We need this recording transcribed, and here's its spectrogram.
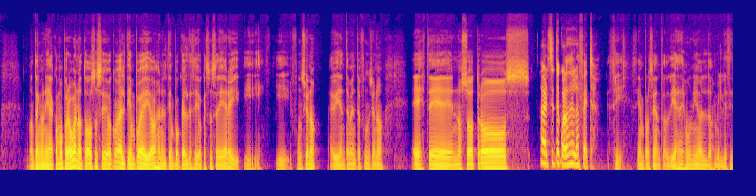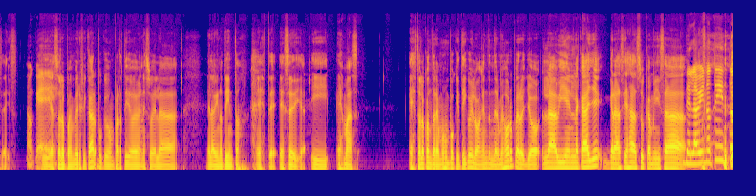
No tengo ni idea cómo, pero bueno, todo sucedió con el tiempo de Dios, en el tiempo que Él decidió que sucediera y, y, y funcionó, evidentemente funcionó. Este, nosotros, a ver si te acuerdas de la fecha. sí, 100%, 10 de junio del 2016. Ok. Y eso lo pueden verificar porque hubo un partido de Venezuela de la Vino Tinto este, ese día. Y es más, esto lo contaremos un poquitico y lo van a entender mejor, pero yo la vi en la calle gracias a su camisa. De la vino tinto,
